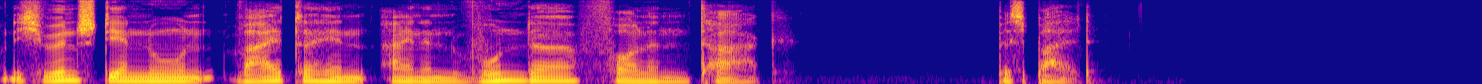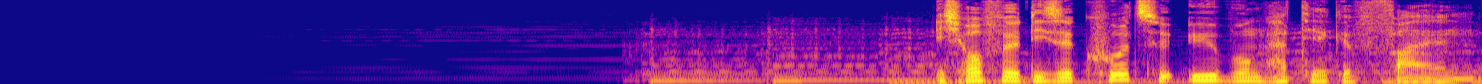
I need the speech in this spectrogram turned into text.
Und ich wünsche dir nun weiterhin einen wundervollen Tag. Bis bald. Ich hoffe, diese kurze Übung hat dir gefallen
